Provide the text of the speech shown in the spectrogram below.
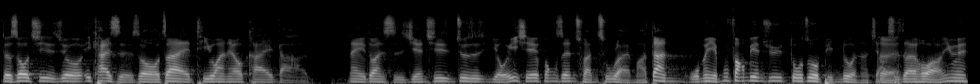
的时候，其实就一开始的时候，在 T1 要开打那一段时间，其实就是有一些风声传出来嘛，但我们也不方便去多做评论了，讲实在话，因为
